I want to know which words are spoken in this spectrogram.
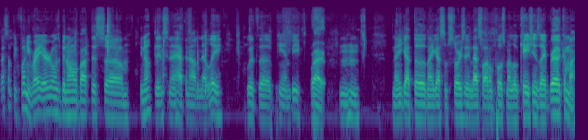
that's something funny, right? Everyone's been all about this um, you know, the incident that happened out in LA with uh PNB. Right. Mm-hmm. Now you got the now you got some stories saying that's why I don't post my locations. Like, bro, come on.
